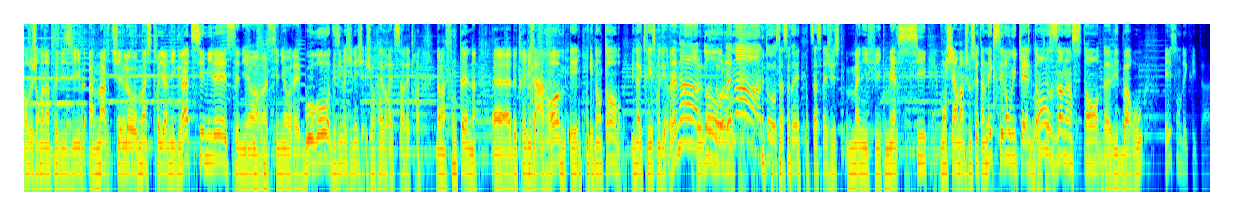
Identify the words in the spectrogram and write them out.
dans le journal imprévisible à Marcello Mastroianni. Grazie mille, signor, signore Bourreau. Vous imaginez, je, rêverais de ça, d'être dans la fontaine euh, de Trévise à Rome et, et d'entendre une actrice me dire Renato, Renato. Ça serait, ça serait juste magnifique. Merci, mon cher Marc. Je vous souhaite un excellent week-end. Dans un instant, David Barou et son décryptage.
